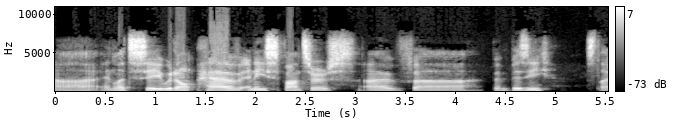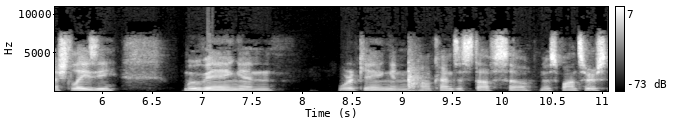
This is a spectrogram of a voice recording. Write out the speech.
uh, and let's see, we don't have any sponsors. I've uh, been busy slash lazy, moving and working and all kinds of stuff. So no sponsors.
